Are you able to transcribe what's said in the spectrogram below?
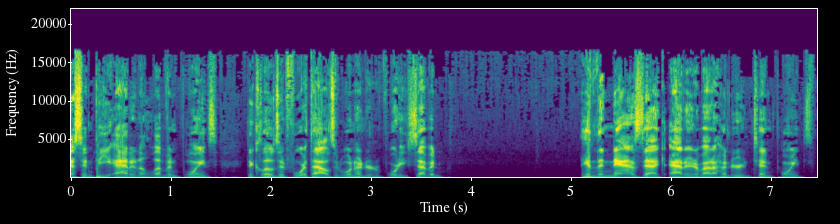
S&P added 11 points to close at 4,147. And the Nasdaq added about 110 points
